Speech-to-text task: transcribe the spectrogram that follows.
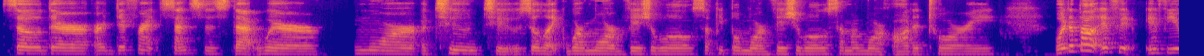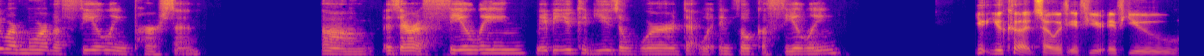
So there are different senses that we're more attuned to. So like we're more visual, some people more visual, some are more auditory. What about if it, if you are more of a feeling person? Um, is there a feeling? Maybe you could use a word that would invoke a feeling. You you could. So if if you if you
